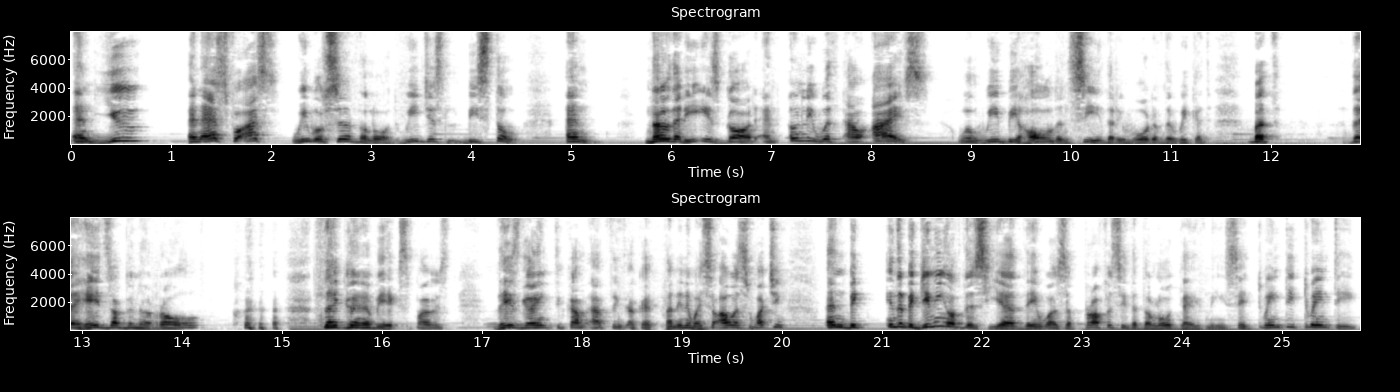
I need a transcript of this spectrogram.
And you, and as for us, we will serve the Lord. We just be still and know that he is God. And only with our eyes will we behold and see the reward of the wicked. But the heads are going to roll. They're going to be exposed. There's going to come out things. Okay. But anyway, so I was watching and be- in the beginning of this year, there was a prophecy that the Lord gave me. He said 2020,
